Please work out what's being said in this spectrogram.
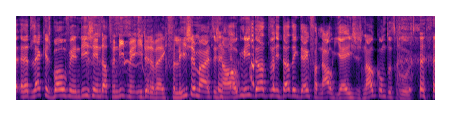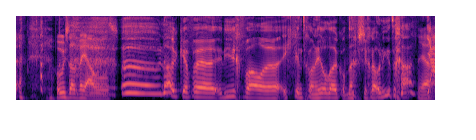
eh, het lek is boven in die zin dat we niet meer iedere week verliezen. Maar het is nou ook niet dat, we, dat ik denk van nou jezus, nou komt het goed. Hoe is dat bij jou, Hols? Oh, nou, ik heb eh, in ieder geval... eh, ik vind het gewoon heel leuk om naar FC Groningen te gaan. Ja. Ja,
